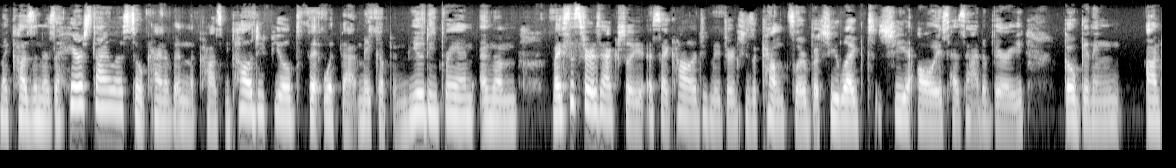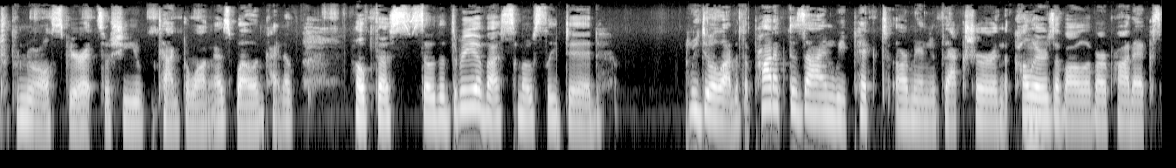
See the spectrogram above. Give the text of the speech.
my cousin is a hairstylist, so kind of in the cosmetology field, fit with that makeup and beauty brand. And then my sister is actually a psychology major and she's a counselor, but she liked, she always has had a very go getting entrepreneurial spirit. So she tagged along as well and kind of helped us. So the three of us mostly did we do a lot of the product design. We picked our manufacturer and the colors mm. of all of our products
